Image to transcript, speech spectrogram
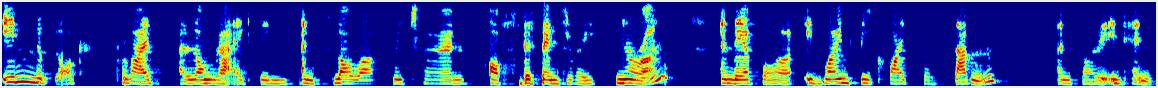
in the block provides a longer acting and slower return of the sensory neurons. And therefore, it won't be quite so sudden and so intense.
